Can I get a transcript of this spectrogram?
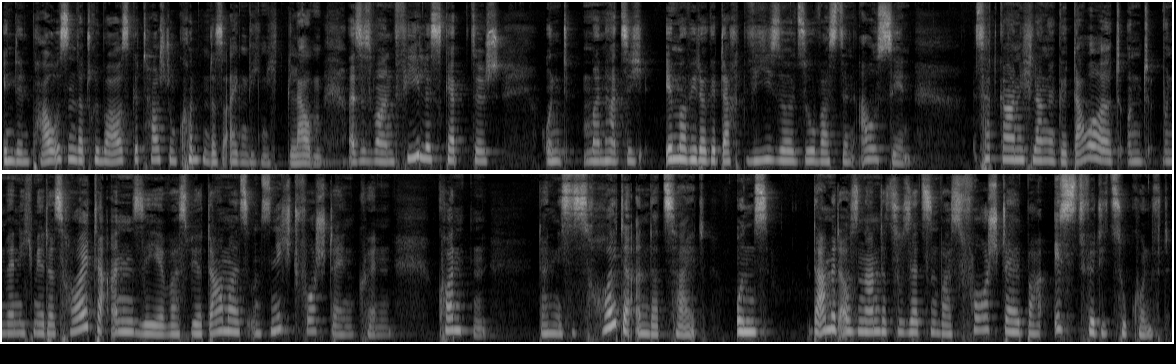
in den Pausen darüber ausgetauscht und konnten das eigentlich nicht glauben. Also es waren viele skeptisch und man hat sich immer wieder gedacht, wie soll sowas denn aussehen? es hat gar nicht lange gedauert und, und wenn ich mir das heute ansehe, was wir damals uns nicht vorstellen können, konnten, dann ist es heute an der Zeit, uns damit auseinanderzusetzen, was vorstellbar ist für die Zukunft.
